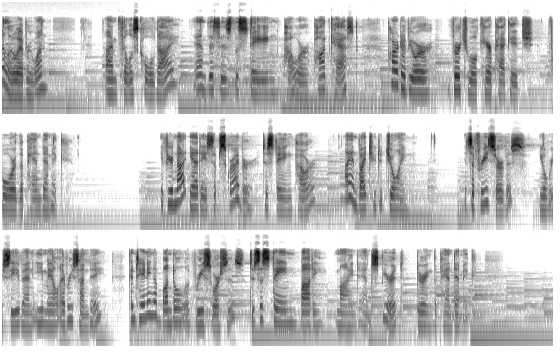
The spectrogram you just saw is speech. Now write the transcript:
Hello, everyone. I'm Phyllis Cole-Dai, and this is the Staying Power podcast, part of your virtual care package for the pandemic. If you're not yet a subscriber to Staying Power, I invite you to join. It's a free service. You'll receive an email every Sunday containing a bundle of resources to sustain body, mind, and spirit during the pandemic.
